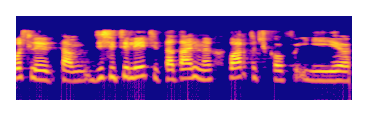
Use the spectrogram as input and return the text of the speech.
после там, десятилетий тотальных фарточков и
